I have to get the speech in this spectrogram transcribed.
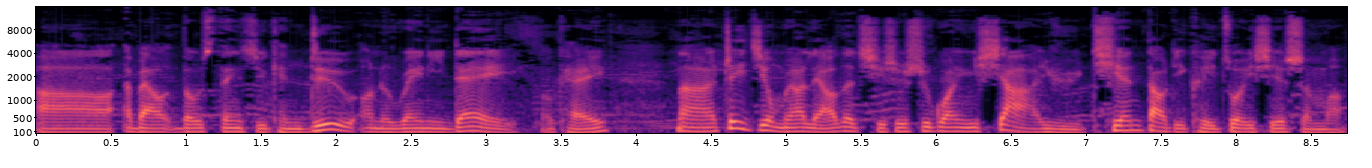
uh, about those things you can do on a rainy day. OK，那这一集我们要聊的其实是关于下雨天到底可以做一些什么。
